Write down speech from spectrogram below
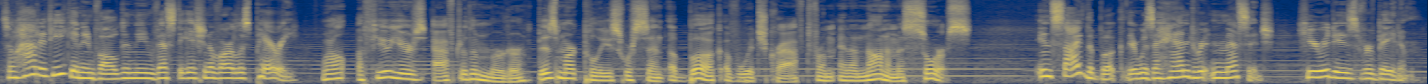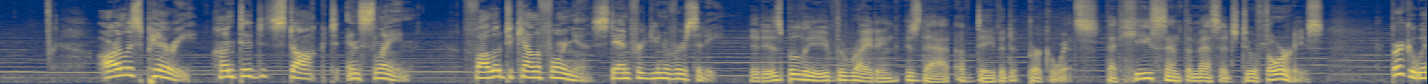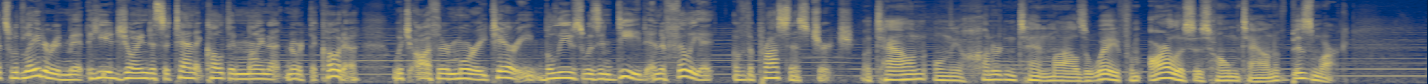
So, how did he get involved in the investigation of Arlis Perry? Well, a few years after the murder, Bismarck police were sent a book of witchcraft from an anonymous source. Inside the book, there was a handwritten message. Here it is verbatim Arlis Perry, hunted, stalked, and slain. Followed to California, Stanford University. It is believed the writing is that of David Berkowitz, that he sent the message to authorities. Berkowitz would later admit he had joined a satanic cult in Minot, North Dakota, which author Maury Terry believes was indeed an affiliate of the Process Church. A town only 110 miles away from Arlis's hometown of Bismarck.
